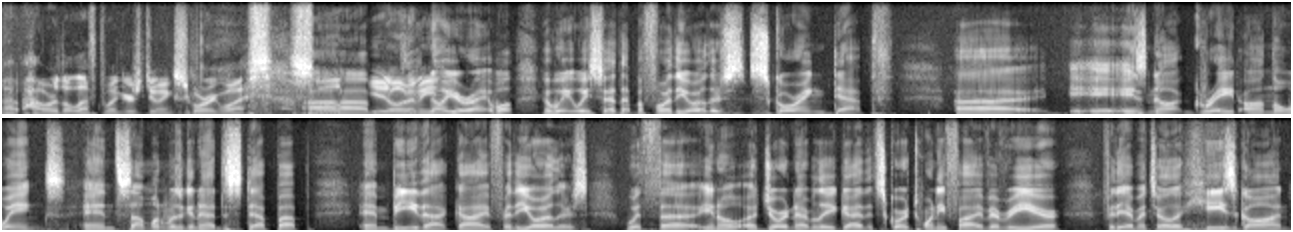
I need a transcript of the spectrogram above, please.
how are the left wingers doing scoring wise? So um, you know what I mean? No, you're right. Well, we we said that before. The Oilers' scoring depth. Uh, is not great on the wings, and someone was going to have to step up and be that guy for the Oilers. With uh, you know a Jordan Eberle, a guy that scored 25 every year for the Edmonton Oilers, he's gone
